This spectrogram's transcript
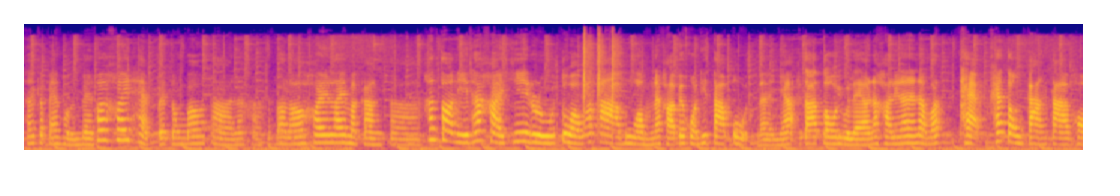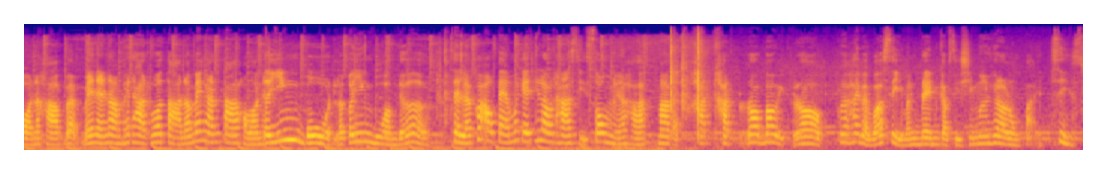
ใช้กับแป้งหัวเป็นแบนๆค่อย ๆ แถบไปตรงเบ้าตานะคะเบ้าแล้วค่อยไล่มากลางตา ขั้นตอนนี้ถ้าใครที่รู้ตัวว่าตาบวมนะคะ เป็นคนที่ตาปูดอะไรเงี้ยตาโตอยู่แล้วนะคะลีน่าแนะนำว่าแถบแค่ตรงกลางตาพอนะคะ แบบไม่แนะนำให้ทาทั่วตานะไม่งั้นตาของเราเนี่ยจะยิ่งบูดแล้วก็ยิ่งบวมเด้อ เสร็จแล้วก็เอาแปรงเมื่อกี้ที่เราทาสีส้มเนี่ยนะคะ มาแบบคัดคัดรอบเบ้าอีกรอบ เพื่อให้แบบว่าสีมันเบลนกับสีชิมเมอร์ที่เราลงไป สีส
